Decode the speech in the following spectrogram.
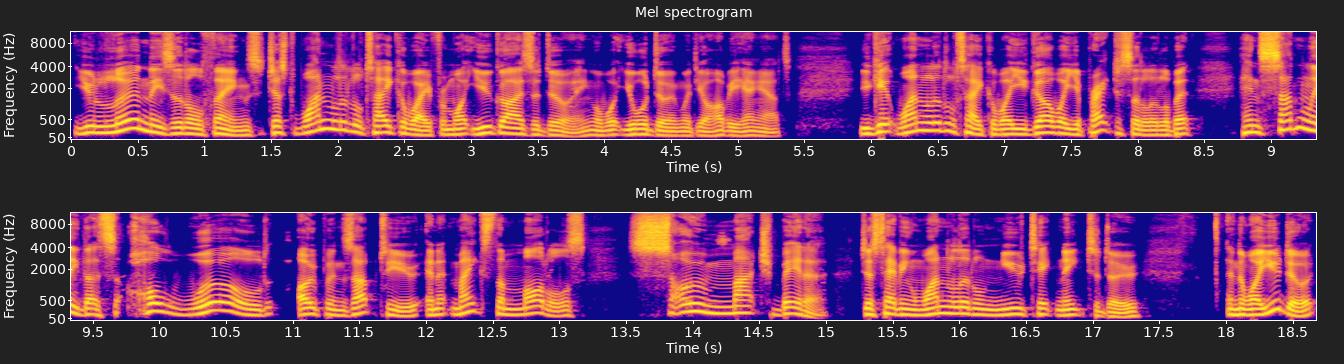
you learn these little things. Just one little takeaway from what you guys are doing or what you're doing with your hobby hangouts. You get one little takeaway, you go away, you practice it a little bit, and suddenly this whole world opens up to you and it makes the models so much better. Just having one little new technique to do and the way you do it,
